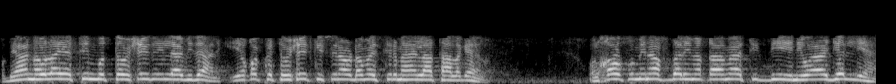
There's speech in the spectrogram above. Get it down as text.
Wabiannahu laa yatimu tawxiidu ila bidalik iyo qofka tawxiidkiisu inaanu dhamaystirmaha ilaa taa laga helo. Walkhawfu min afdali maqaamaati addiini wa ajaliha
